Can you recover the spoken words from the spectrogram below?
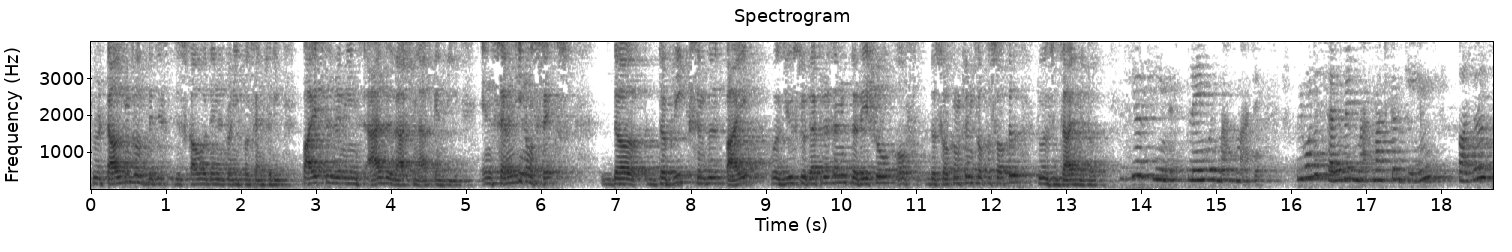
to the thousands of digits discovered in the 21st century, pi still remains as irrational as can be. In 1706, the, the Greek symbol pi was used to represent the ratio of the circumference of a circle to its diameter. This year's theme is playing with mathematics. We want to celebrate mathematical games, puzzles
